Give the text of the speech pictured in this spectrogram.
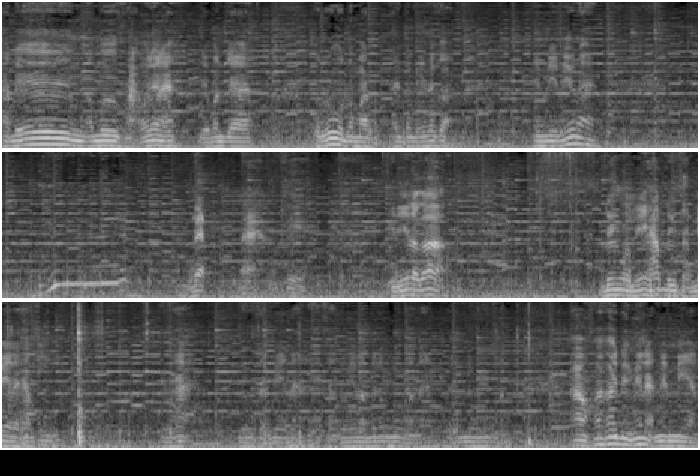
อะดึงเอามือขวาไว้ด้วยนะ เดี๋ยวมันจะรูดออกมาในตรงนี้ซะก่อนนิดๆนิ้วหนะแวบนะโอเค ทีนี้เราก็ ดึงแบบนี้ครับ ดึงสามเมตรนะครับเห็นไหมฮะดึงสามเมตรนะสามตรเราไม่ต้องยุ่งก่อนนะไม่ต้องก่อนเอาค่อยๆดึงนี่แหละเนียน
